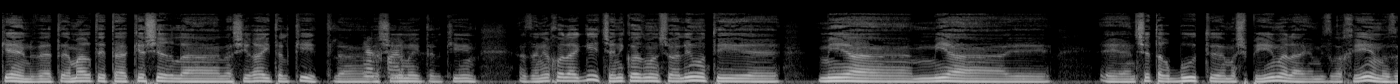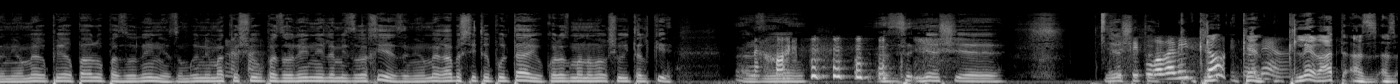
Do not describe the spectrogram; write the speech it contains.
כן, ואת אמרת את הקשר לשירה האיטלקית, נכון. לשירים האיטלקיים. אז אני יכול להגיד שאני כל הזמן שואלים אותי מי ה... מי ה... אנשי תרבות משפיעים עליי, המזרחיים, אז אני אומר פייר פאולו פאזוליני, אז אומרים לי מה קשור פאזוליני למזרחי, אז אני אומר אבא שלי טריפולטאי, הוא כל הזמן אומר שהוא איטלקי. נכון. אז יש... זה סיפור אבל לבדוק, אתה כן, יודע. קלייר, את אז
